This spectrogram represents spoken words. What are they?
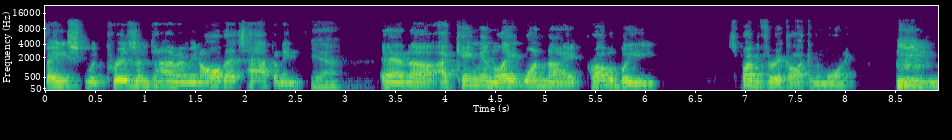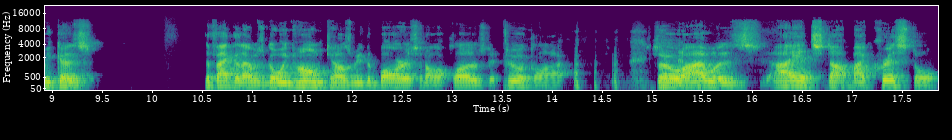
faced with prison time. I mean, all that's happening. Yeah. And uh, I came in late one night, probably it's probably three o'clock in the morning, because the fact that I was going home tells me the bars had all closed at two o'clock. so I was I had stopped by Krystal,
